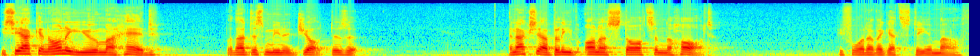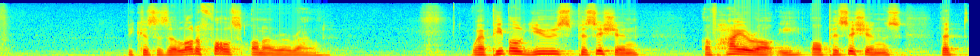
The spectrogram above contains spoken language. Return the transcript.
You see, I can honor you in my head, but that doesn't mean a jot, does it? And actually, I believe honor starts in the heart before it ever gets to your mouth because there's a lot of false honor around where people use position of hierarchy or positions that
